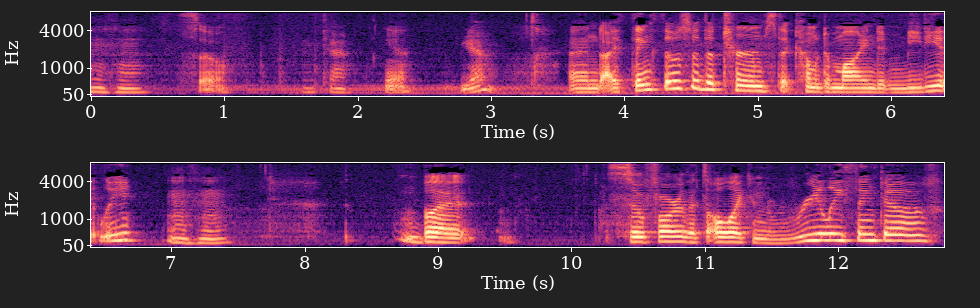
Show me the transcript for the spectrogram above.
Mm-hmm. So, Okay. Yeah. Yeah. and I think those are the terms that come to mind immediately. Mm-hmm. But so far that's all I can really think of.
